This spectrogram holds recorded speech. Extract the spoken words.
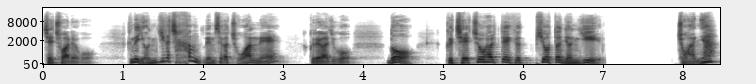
제초하려고. 근데 연기가 참 냄새가 좋았네. 그래가지고 너 그 제초할 때 그 피웠던 연기 좋았냐?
